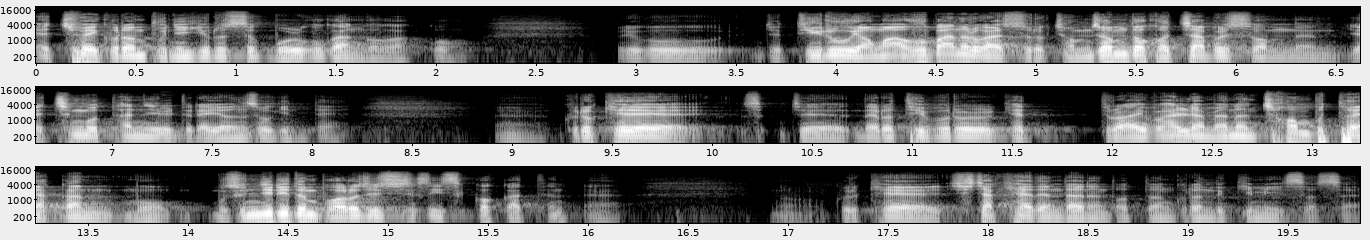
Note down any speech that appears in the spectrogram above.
애초에 그런 분위기로 쓱 몰고 간 것 같고 그리고 이제 뒤로 영화 후반으로 갈수록 점점 더 걷잡을 수 없는 예측 못한 일들의 연속인데 예, 그렇게 이제 내러티브를 드라이브 하려면은 처음부터 약간 뭐 무슨 일이든 벌어질 수 있을 것 같은 예, 어, 그렇게 시작해야 된다는 어떤 그런 느낌이 있었어요.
